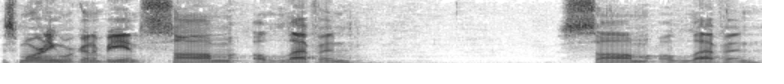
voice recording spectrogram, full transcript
This morning we're going to be in Psalm 11. Psalm 11.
